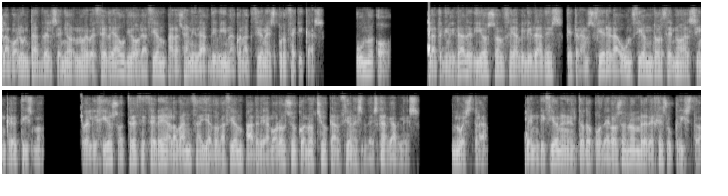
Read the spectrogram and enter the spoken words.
La voluntad del Señor 9C de audio oración para sanidad divina con acciones proféticas. 1 O. La Trinidad de Dios 11 habilidades que transfiere la unción 12 no al sincretismo. Religioso 13 CD alabanza y adoración Padre amoroso con 8 canciones descargables. Nuestra. Bendición en el todopoderoso nombre de Jesucristo.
